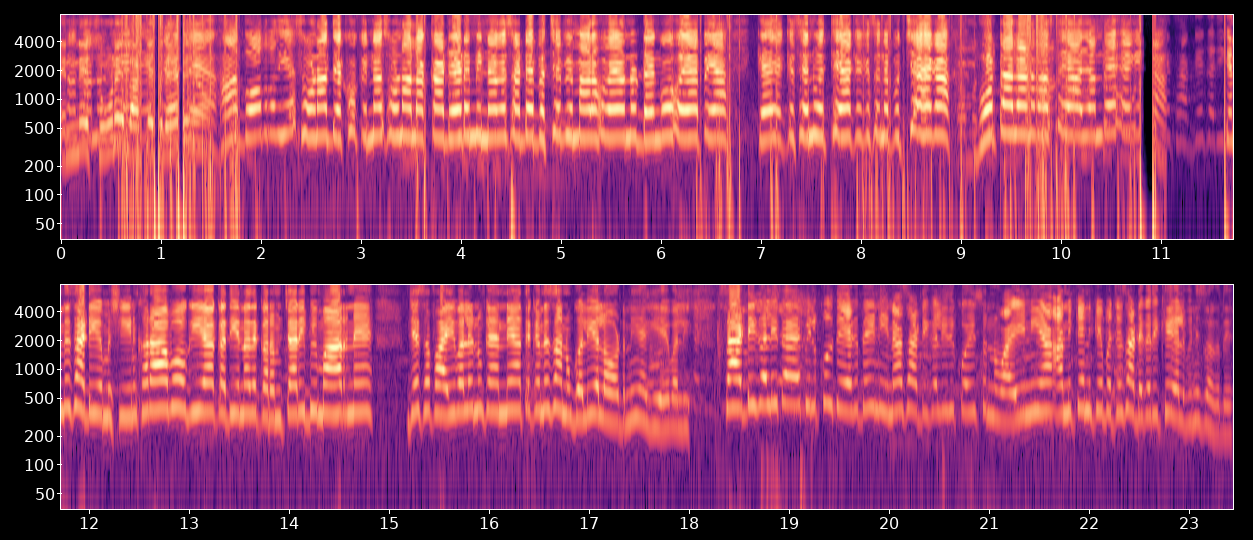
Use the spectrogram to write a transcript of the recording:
ਇੰਨੇ ਸੋਹਣੇ ਇਲਾਕੇ 'ਚ ਰਹਿ ਰਹੇ ਹੋ। ਹਾਂ ਬਹੁਤ ਵਧੀਆ ਸੋਹਣਾ ਦੇਖੋ ਕਿੰਨਾ ਸੋਹਣਾ ਇਲਾਕਾ ਡੇਢ ਮਹੀਨਾ ਹੋ ਗਿਆ ਸਾਡੇ ਬੱਚੇ ਬਿਮਾਰ ਹੋਏ ਉਹਨੂੰ ਡੇਂਗੂ ਹੋਇਆ ਪਿਆ ਕਿ ਕਿਸੇ ਨੂੰ ਇੱਥੇ ਆ ਕੇ ਕਿਸੇ ਨੇ ਪੁੱਛਿਆ ਹੈਗਾ ਵੋਟਾਂ ਲੈਣ ਵਾਸਤੇ ਆ ਜਾਂਦੇ ਹੈਗੇ ਆ। ਕਹਿੰਦੇ ਸਾਡੀ ਮਸ਼ੀਨ ਖਰਾਬ ਹੋ ਗਈ ਆ ਕਦੀ ਇਹਨਾਂ ਦੇ ਕਰਮਚਾਰੀ ਬਿਮਾਰ ਨੇ ਜੇ ਸਫ਼ਾਈ ਵਾਲੇ ਨੂੰ ਕਹਿੰਦੇ ਆ ਤੇ ਕਹਿੰਦੇ ਸਾਨੂੰ ਗਲੀ ਅਲਾਟ ਨਹੀਂ ਹੈਗੀ ਇਹ ਵਾਲੀ। ਸਾਡੀ ਗਲੀ ਤਾਂ ਇਹ ਬਿਲਕੁਲ ਦੇਖਦੇ ਹੀ ਨਹੀਂ ਨਾ ਸਾਡੀ ਗਲੀ ਦੀ ਕੋਈ ਸੁਣਵਾਈ ਨਹੀਂ ਆ ਅਨਕੇ ਨਿੱਕੇ ਬੱਚੇ ਸਾਡੇ ਕਦੀ ਖੇਲ ਵੀ ਨਹੀਂ ਸਕਦੇ।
